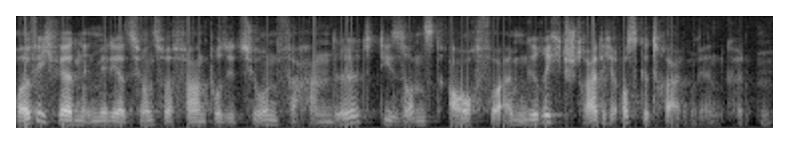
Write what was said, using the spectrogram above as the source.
Häufig werden in Mediationsverfahren Positionen verhandelt, die sonst auch vor einem Gericht streitig ausgetragen werden könnten.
